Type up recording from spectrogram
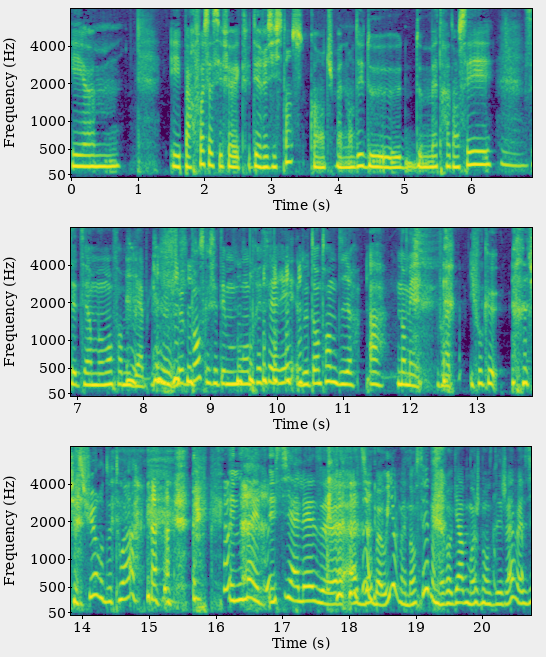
Et, euh, et parfois, ça s'est fait avec des résistances. Quand tu m'as demandé de, de me mettre à danser, C'était un moment formidable. je pense que c'était mon moment préféré de t'entendre dire Ah, non mais il faut que. Tu es sûre de toi Et Nina est, est si à l'aise euh, à dire Bah oui, on va danser. Non mais regarde, moi je danse déjà, vas-y,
